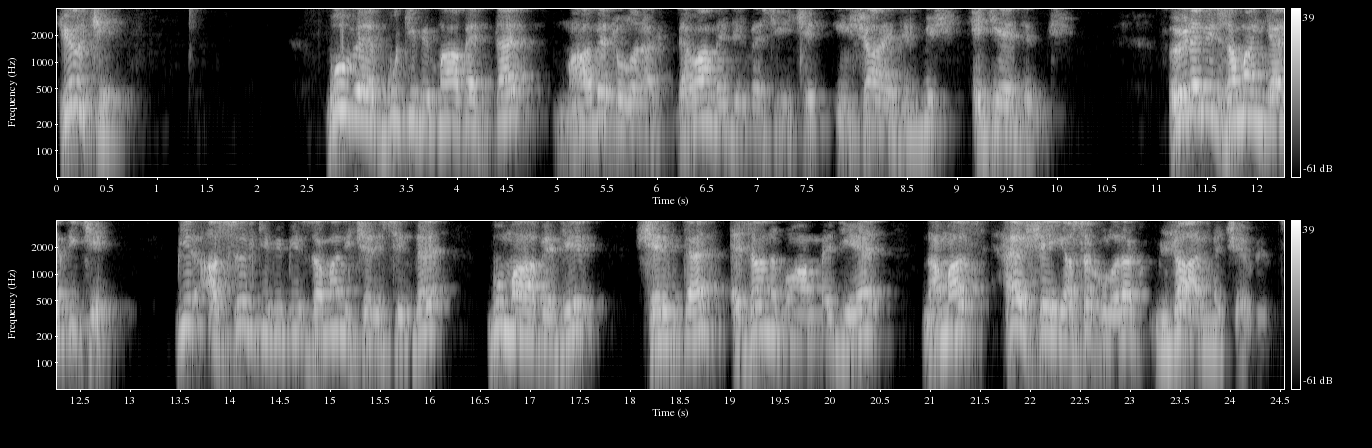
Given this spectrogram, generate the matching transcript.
Diyor ki Bu ve bu gibi mabetler mabet olarak devam edilmesi için inşa edilmiş, hediye edilmiş. Öyle bir zaman geldi ki bir asır gibi bir zaman içerisinde bu mabedi şeriften ezan-ı Muhammediye namaz her şey yasak olarak müze haline çevrildi.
